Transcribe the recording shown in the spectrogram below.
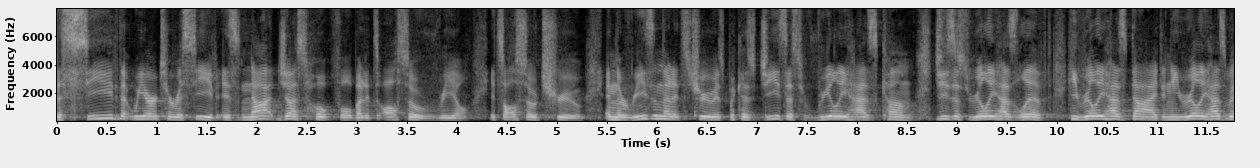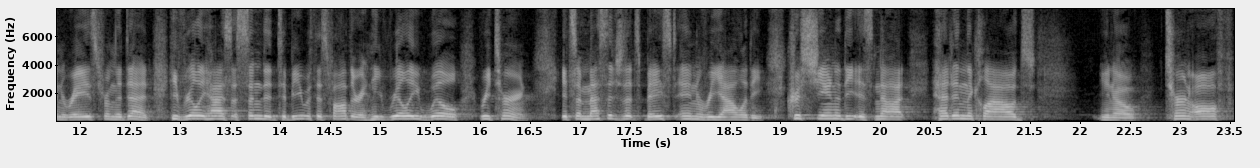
the seed that we are to receive is not just hopeful, but it's also real. It's also true. And the reason that it's true is because Jesus really has come. Jesus really has lived. He really has died, and he really has been raised from the dead. He really has ascended to be with his Father, and he really will return. It's a message that's based in reality. Christianity is not head in the clouds, you know, turn off,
